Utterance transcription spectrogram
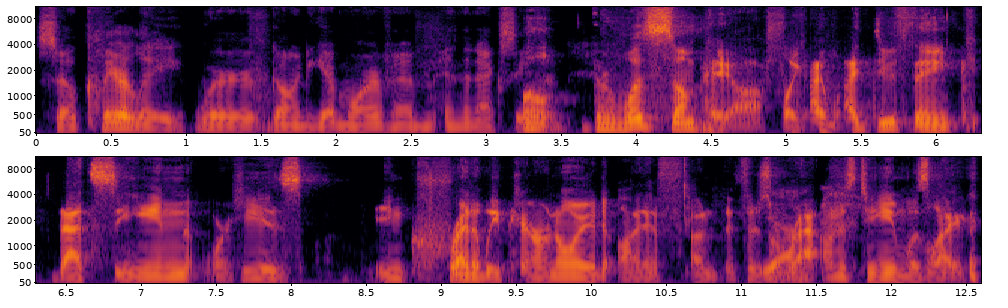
So clearly, we're going to get more of him in the next season. Well, there was some payoff. Like I, I do think that scene where he is incredibly paranoid on if on if there's Yeah. a rat on his team was like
